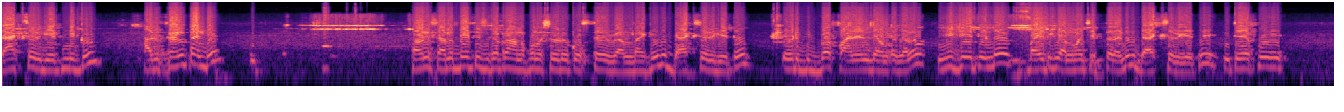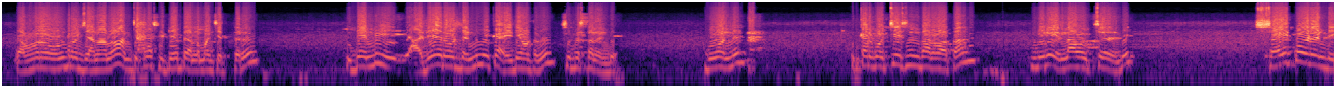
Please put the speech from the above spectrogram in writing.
Back side gate మీకు. అది ఫ్రంట్ అండి. కాబట్టి సెలబ్రిటీస్ గట్రా అన్నపూర్ణ స్టూడియోకి వస్తే వెళ్ళడానికి ఇది బ్యాక్ సైడ్ గేట్ ఇప్పుడు బిగ్ బాస్ ఫైనల్ డే ఉంటుంది కదా ఈ గేట్ ఉండే బయటికి వెళ్ళమని చెప్తారండి బ్యాక్ సైడ్ గేట్ ఇటువైపు ఎవరు ఉండరు జనాలు అందుకోసం ఇటువైపు వెళ్ళమని చెప్తారు. ఇదండి అదే రోడ్ అండి మీకు ఐడియా ఉంటుంది చూపిస్తానండి. ఇదిగోండి ఇక్కడికి వచ్చేసిన తర్వాత మీరు ఇలా వచ్చారండి? స్ట్రైట్ రోడ్ అండి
